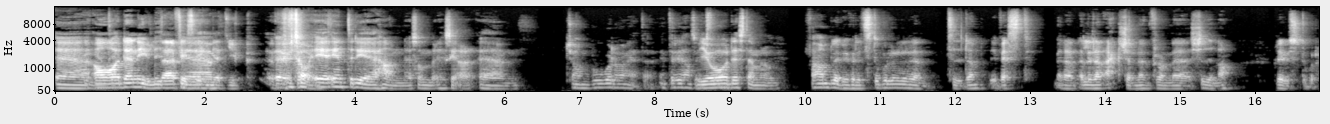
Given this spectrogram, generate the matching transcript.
eh, Ja, den är ju lite... Där finns eh, inget djup eh, överhuvudtaget. Är är inte det han som regisserar? Eh, John Woo eller vad han heter. Är inte det han som Jo, det stämmer nog. För han blev ju väldigt stor under den tiden i väst. Med den, eller den actionen från eh, Kina blev ju stor.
